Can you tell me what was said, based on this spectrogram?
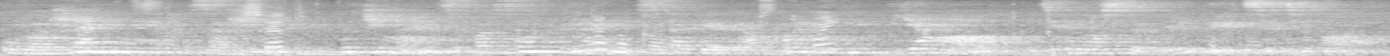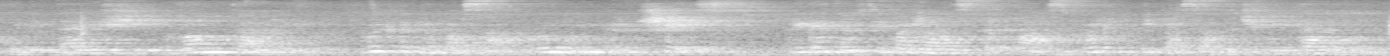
Уважаемые 50? пассажиры, начинается посадка На на авиакомпании Ямал 9332, вылетающий в Анталию. Выход на посадку номер 6. Приготовьте, пожалуйста, паспорт и посадочный талон.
